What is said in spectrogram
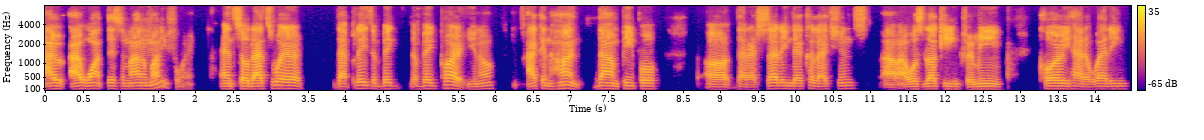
I I want this amount of money for it. And so that's where that plays a big a big part, you know. I can hunt down people uh, that are selling their collections. Uh, I was lucky for me. Corey had a wedding.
